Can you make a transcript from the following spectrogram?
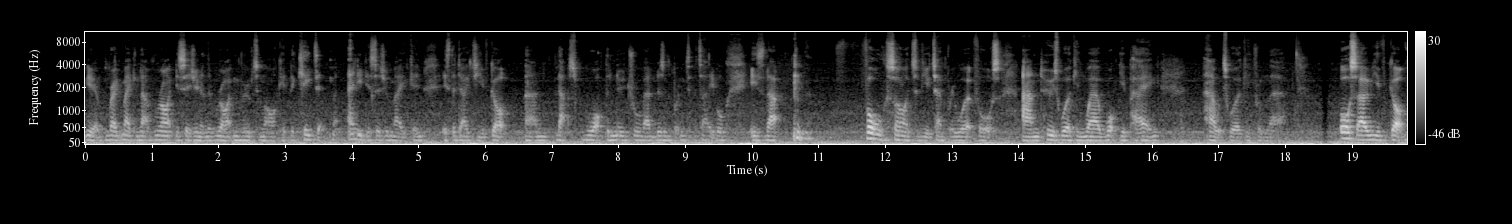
you know making that right decision and the right route to market. The key to any decision making is the data you've got and that's what the neutral vendors bring to the table is that full sides of your temporary workforce and who's working where what you're paying how it's working from there. Also you've got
